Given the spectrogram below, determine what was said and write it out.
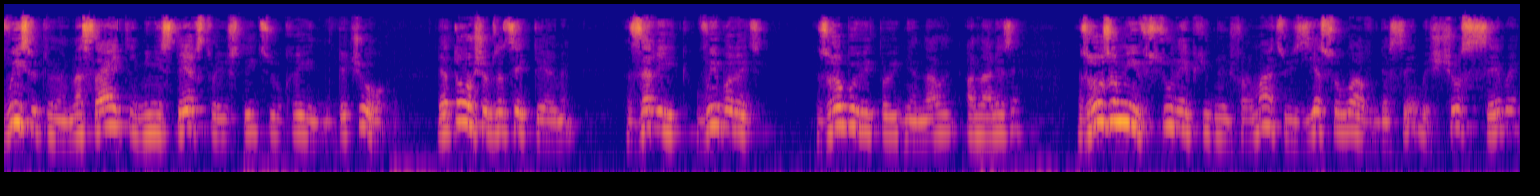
висвітлена на сайті Міністерства юстиції України. Для чого? Для того, щоб за цей термін, за рік, виборець зробив відповідні аналізи, зрозумів всю необхідну інформацію, з'ясував для себе, що з себе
